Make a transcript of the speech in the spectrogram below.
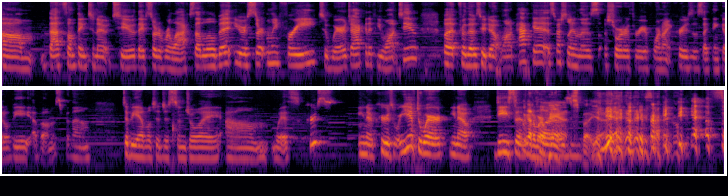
um, that's something to note too. They've sort of relaxed that a little bit. You're certainly free to wear a jacket if you want to, but for those who don't want to pack it, especially on those shorter three or four night cruises, I think it'll be a bonus for them to be able to just enjoy um, with cruise. You know, cruise where you have to wear, you know, decent. We got to wear pants, but yeah, yeah, right. Yes.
